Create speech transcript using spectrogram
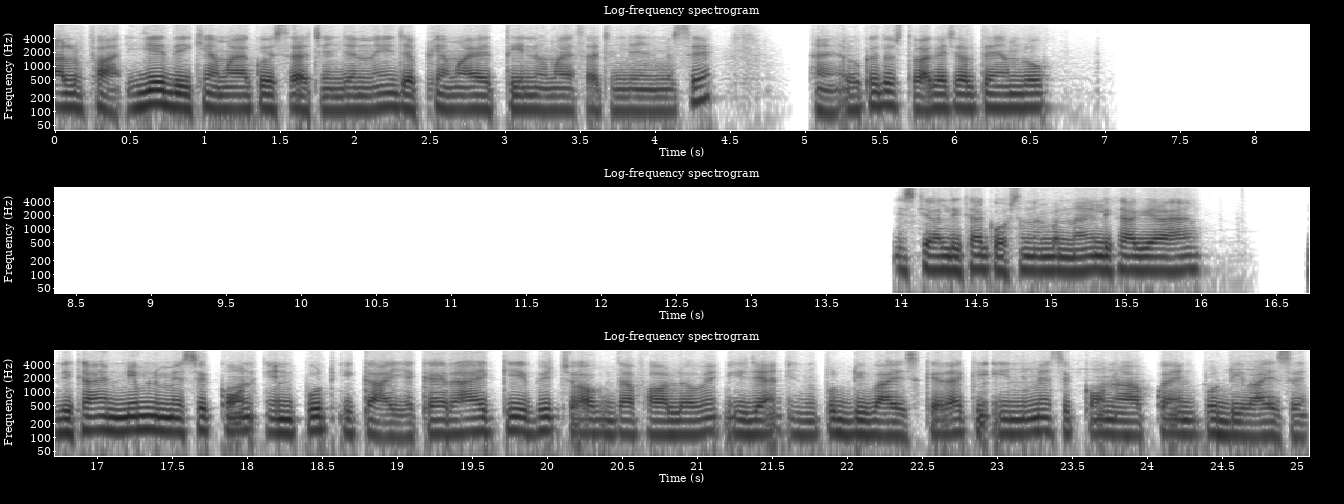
अल्फ़ा ये देखिए हमारा कोई सर्च इंजन नहीं, जबकि हमारे तीन हमारे सर्च इंजन में से हैं। ओके दोस्तों, आगे चलते हैं हम लोग। इसके बाद लिखा है, क्वेश्चन नंबर नाइन लिखा गया है। लिखा है, निम्न में से कौन इनपुट इकाई है? कह रहा है कि which of the following is an input device कह रहा है कि इनमें से कौन आपका इनपुट डिवाइस है?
